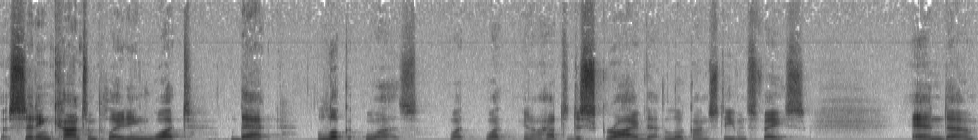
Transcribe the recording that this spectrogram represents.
uh, sitting contemplating what that look was. What what you know how to describe that look on Stephen's face, and. Um,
